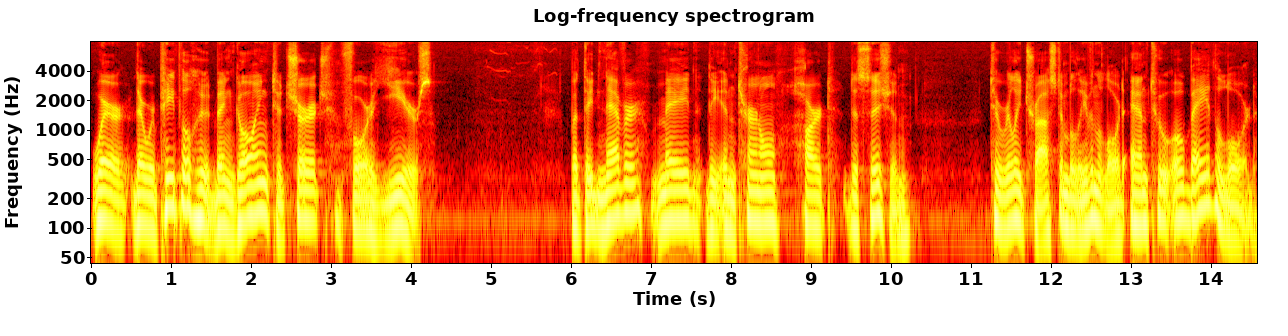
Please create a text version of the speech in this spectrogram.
where there were people who had been going to church for years, but they never made the internal heart decision to really trust and believe in the Lord and to obey the Lord.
